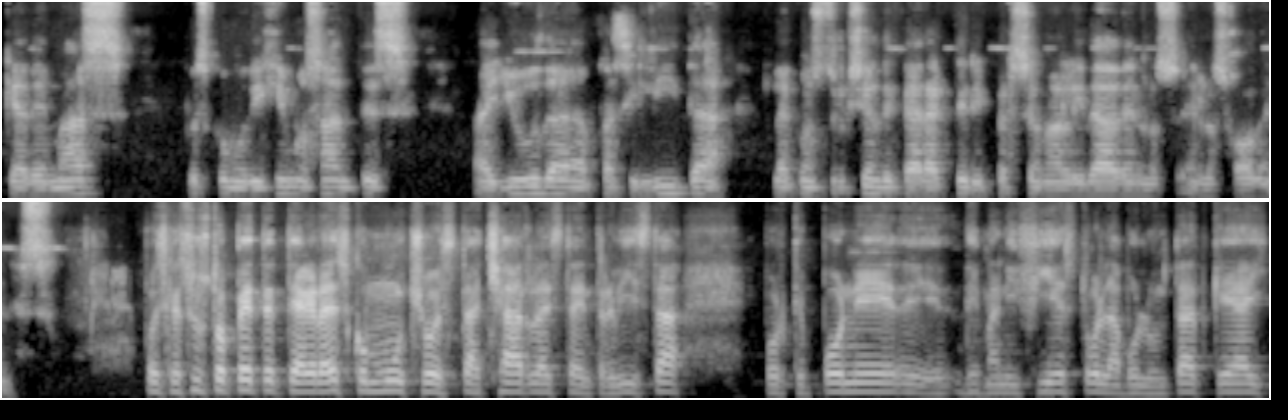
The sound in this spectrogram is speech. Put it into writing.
que además, pues como dijimos antes, ayuda, facilita la construcción de carácter y personalidad en los, en los jóvenes. Pues Jesús Topete, te agradezco mucho esta charla, esta entrevista porque pone de, manifiesto la voluntad que hay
